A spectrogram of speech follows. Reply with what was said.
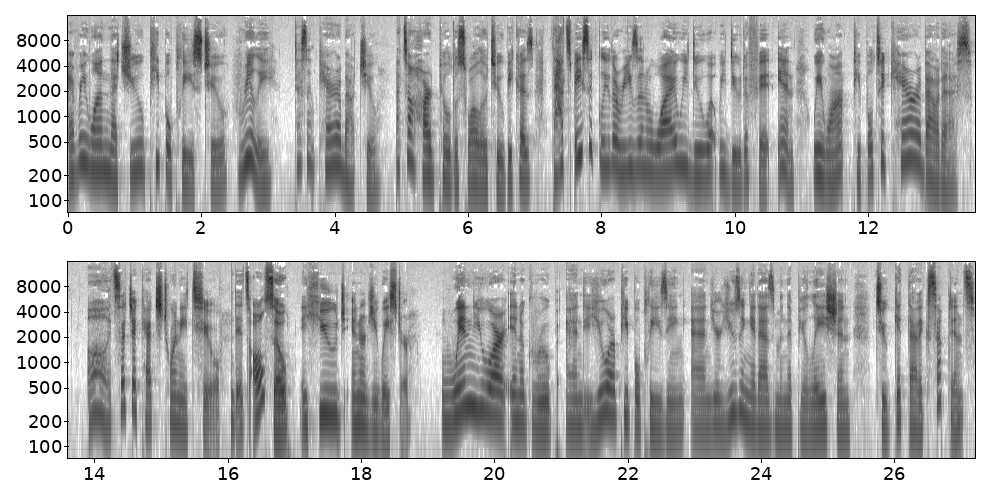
everyone that you people please to really doesn't care about you. That's a hard pill to swallow, too, because that's basically the reason why we do what we do to fit in. We want people to care about us. Oh, it's such a catch 22. And it's also a huge energy waster. When you are in a group and you are people pleasing and you're using it as manipulation to get that acceptance,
